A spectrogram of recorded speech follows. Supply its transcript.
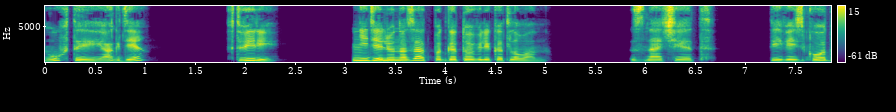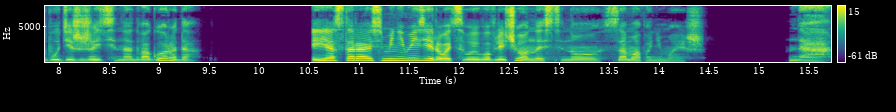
Ух ты, а где? В Твери. Неделю назад подготовили котлован. Значит, ты весь год будешь жить на два города? И я стараюсь минимизировать свою вовлеченность, но сама понимаешь. Да.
